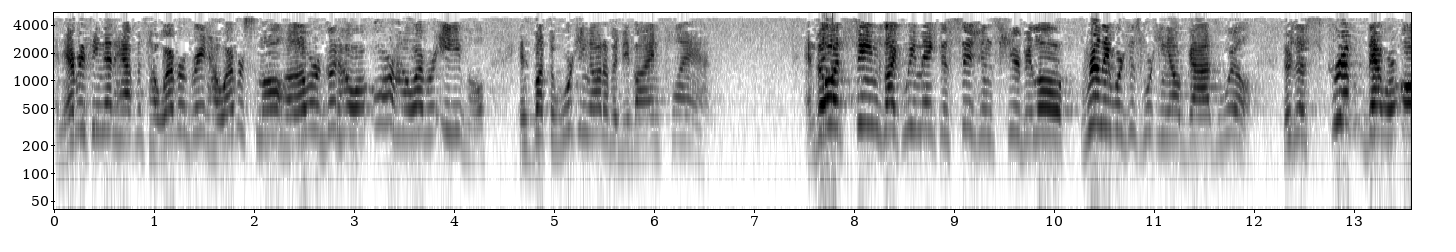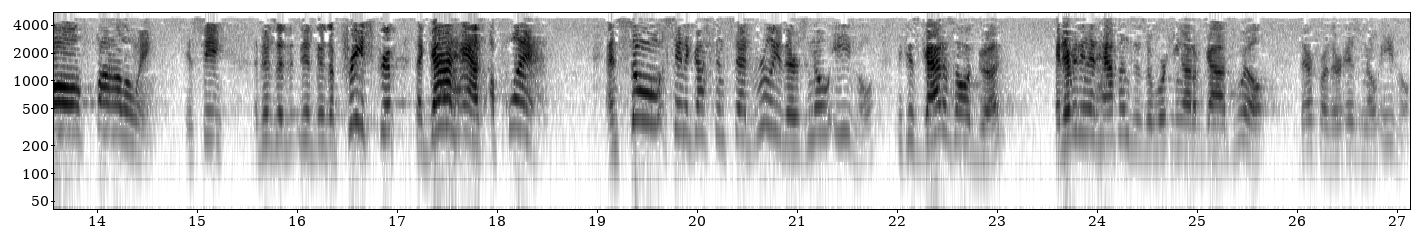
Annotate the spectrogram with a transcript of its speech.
And everything that happens, however great, however small, however good, or however evil, is but the working out of a divine plan. And though it seems like we make decisions here below, really we're just working out God's will. There's a script that we're all following. You see, there's a, there's a prescript that God has, a plan. And so, St. Augustine said, really there's no evil because God is all good, and everything that happens is a working out of God's will. Therefore, there is no evil.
